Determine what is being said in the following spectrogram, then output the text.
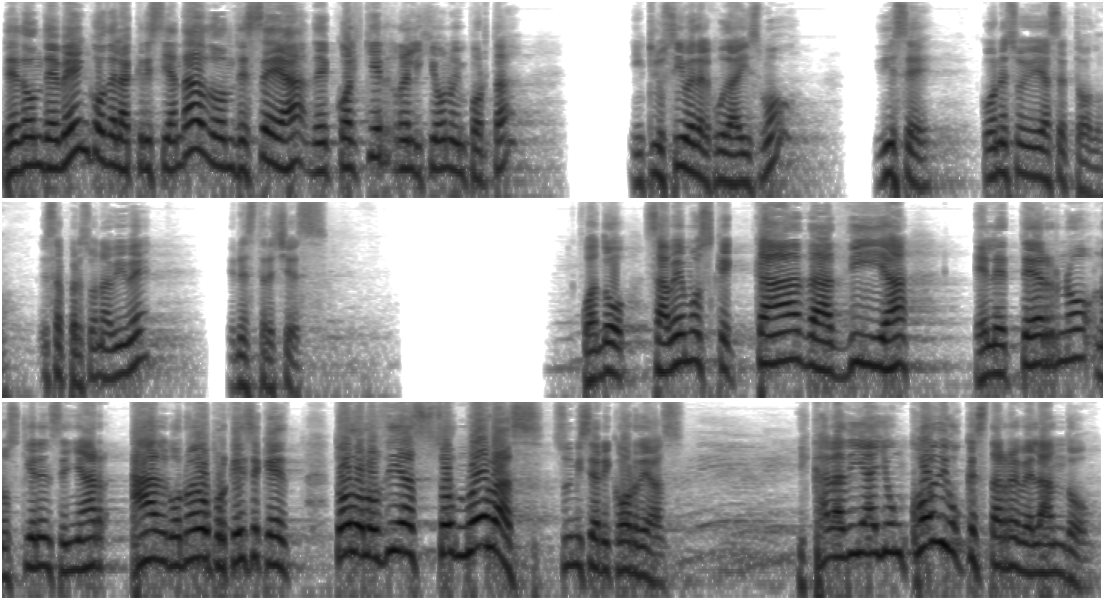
de donde vengo, de la cristiandad, donde sea, de cualquier religión, no importa, inclusive del judaísmo, y dice, con eso yo ya sé todo. Esa persona vive en estrechez. Cuando sabemos que cada día el Eterno nos quiere enseñar algo nuevo porque dice que todos los días son nuevas sus misericordias. Y cada día hay un código que está revelando.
